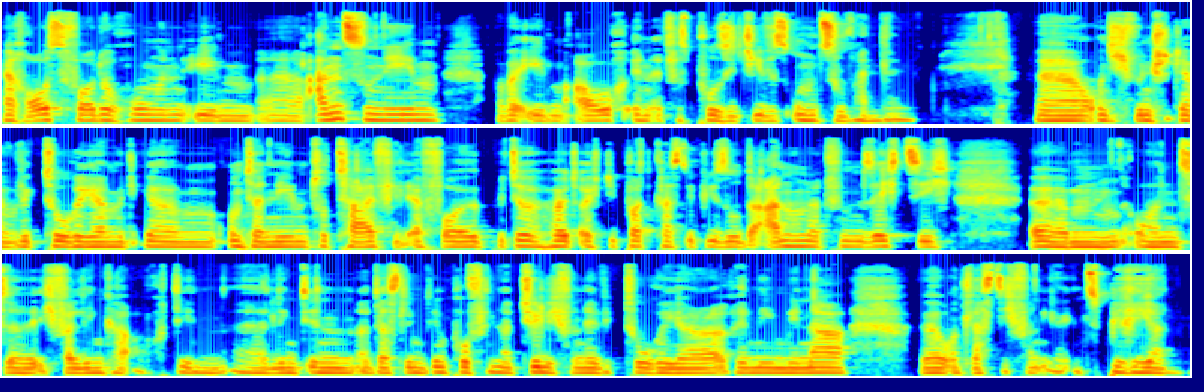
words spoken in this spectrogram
Herausforderungen eben äh, anzunehmen, aber eben auch in etwas Positives umzuwandeln. Äh, und ich wünsche der Victoria mit ihrem Unternehmen total viel Erfolg. Bitte hört euch die Podcast-Episode an, 165. Ähm, und äh, ich verlinke auch den äh, LinkedIn, das LinkedIn-Profil natürlich von der Victoria René Menard und lass dich von ihr inspirieren.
